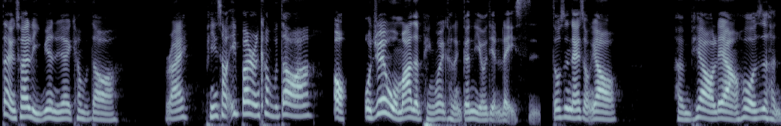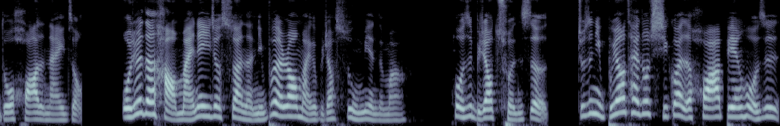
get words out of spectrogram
但你穿在里面，人家也看不到啊，right？平常一般人看不到啊。哦、oh，我觉得我妈的品味可能跟你有点类似，都是那种要很漂亮或者是很多花的那一种。我觉得好，买内衣就算了，你不能让我买个比较素面的吗？或者是比较纯色，就是你不要太多奇怪的花边或者是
